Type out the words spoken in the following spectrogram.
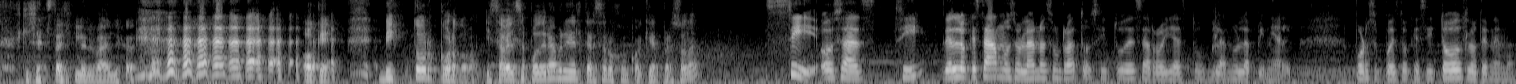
que ya está en el baño? ok, Víctor Córdoba. Isabel, ¿se podría abrir el tercer ojo en cualquier persona? Sí, o sea, sí, de lo que estábamos hablando hace un rato, si tú desarrollas tu glándula pineal, por supuesto que sí, todos lo tenemos.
